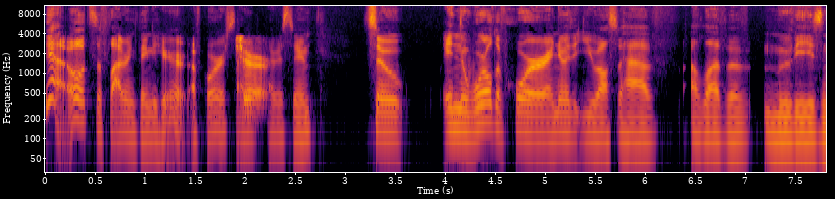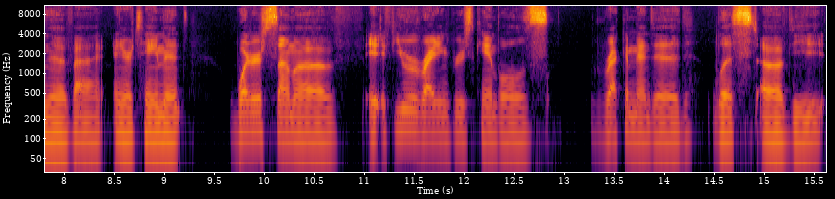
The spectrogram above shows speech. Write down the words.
Yeah. Oh, it's a flattering thing to hear, of course. I- Sure. I, would assume. So, in the world of horror, I know that you also have a love of movies and of uh, entertainment. What are some of, i- if you were writing Bruce Campbell's recommended list of the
